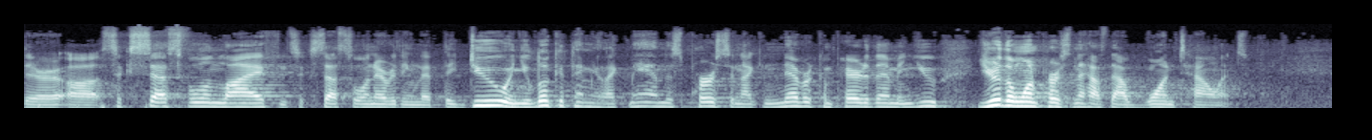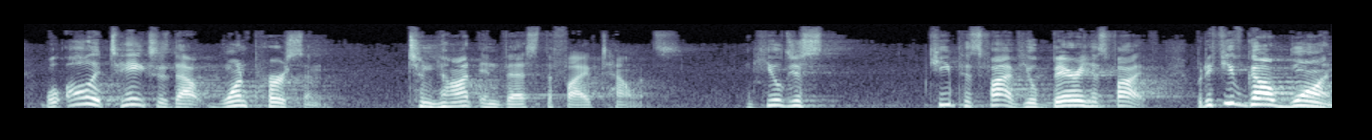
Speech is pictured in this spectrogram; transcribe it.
they're uh, successful in life and successful in everything that they do. And you look at them, you're like, man, this person, I can never compare to them, and you, you're the one person that has that one talent. Well, all it takes is that one person to not invest the five talents. And he'll just keep his five, he'll bury his five. But if you've got one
